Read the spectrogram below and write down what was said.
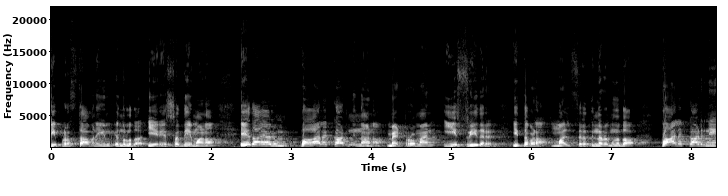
ഈ പ്രസ്താവനയും എന്നുള്ളത് ഏറെ ശ്രദ്ധേയമാണ്. ഏതായാലും പാലക്കാട് നിന്നാണ് മെട്രോമാൻ ഇ ശ്രീധരൻ ഇത്തവണ മത്സരത്തിനിറങ്ങുന്നത്. പാലക്കാടിനെ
